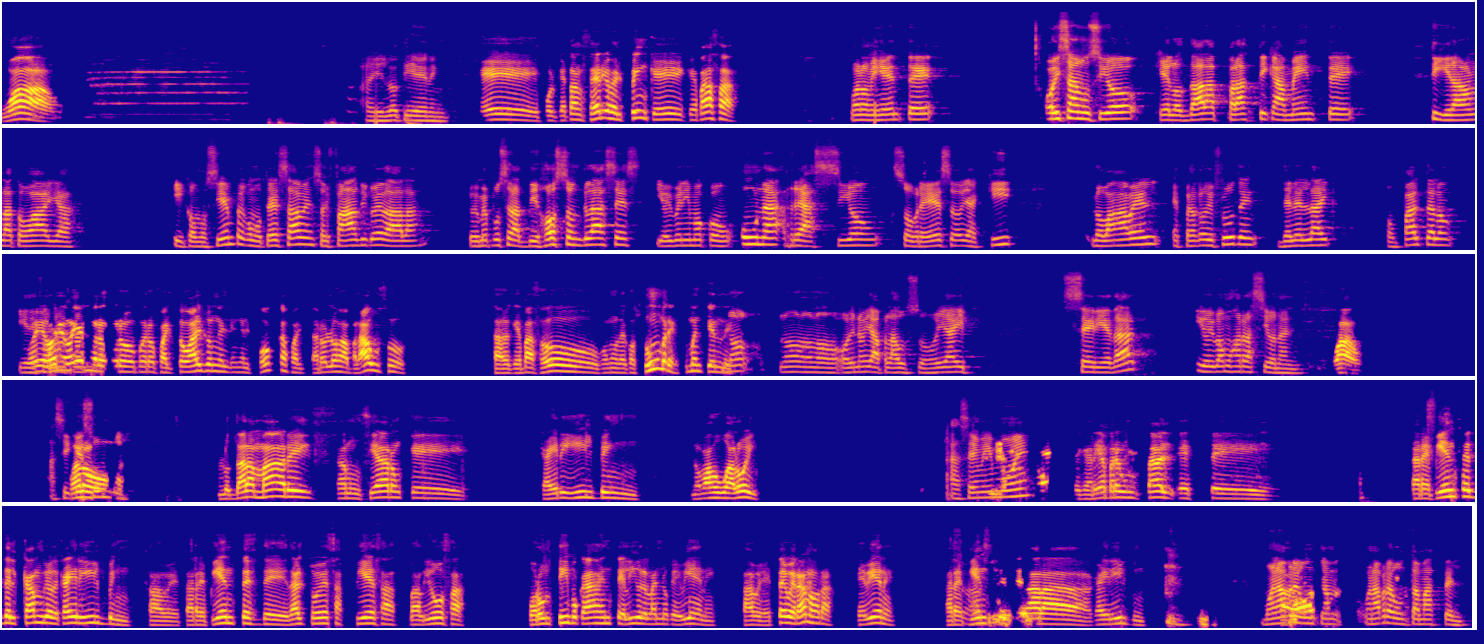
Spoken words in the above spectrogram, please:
Wow. Ahí lo tienen. Eh, ¿Por qué tan serio es el pin? ¿Qué, ¿Qué pasa? Bueno, mi gente, hoy se anunció que los Dallas prácticamente tiraron la toalla. Y como siempre, como ustedes saben, soy fanático de Dallas. Hoy me puse las The Hudson Glasses y hoy venimos con una reacción sobre eso. Y aquí lo van a ver. Espero que lo disfruten. Denle like, compártelo. Y oye, oye, oye, pero, pero, faltó algo en el, en el podcast. Faltaron los aplausos. ¿Sabes qué pasó? Como de costumbre, ¿tú me entiendes? No, no, no, no. Hoy no hay aplausos. Hoy hay seriedad y hoy vamos a racionar. Wow. Así que suma. los Dallas Mavericks anunciaron que Kyrie Irving no va a jugar hoy. Así mismo es. Te quería preguntar, este, ¿te arrepientes del cambio de Kyrie Irving? ¿Sabes? ¿Te arrepientes de dar todas esas piezas valiosas por un tipo que haga gente libre el año que viene? ¿Sabes? Este verano ahora que viene. ¿Te arrepientes de dar a Kyrie Irving? Buena pregunta, buena pregunta, Master.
